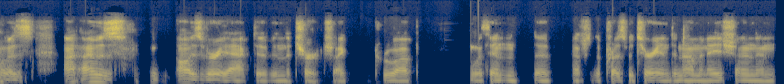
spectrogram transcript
was I, I was always very active in the church. I grew up within the the Presbyterian denomination and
